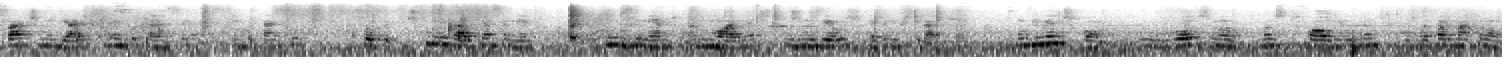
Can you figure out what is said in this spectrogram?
debates mundiais de uma importância, importância sobre descolonizar o pensamento, o conhecimento, a memória, os museus e as universidades. Movimentos como o World's Most Fall Movement, o relatório Macron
